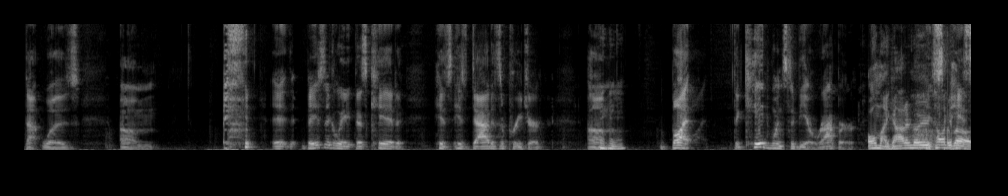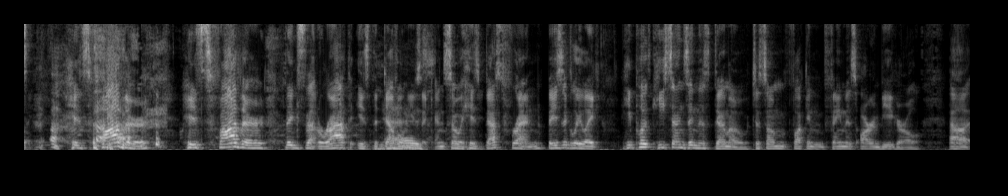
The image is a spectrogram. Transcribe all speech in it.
that was um, it basically this kid his his dad is a preacher. Um, but the kid wants to be a rapper. Oh my god! I know you're His, talking his, about. his father his father thinks that rap is the devil music and so his best friend basically like he put he sends in this demo to some fucking famous r&b girl uh,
